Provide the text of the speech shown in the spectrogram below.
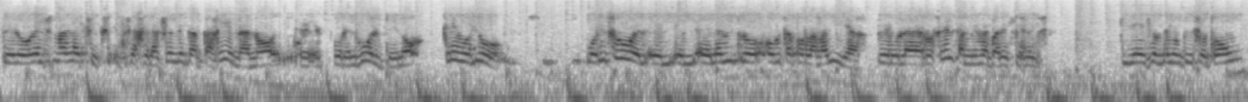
pero es más la exageración de Cartagena, ¿no? Eh, por el golpe, ¿no? Creo yo, por eso el, el, el, árbitro opta por la amarilla, pero la de Rosell también me parece, tiene que un pisotón,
